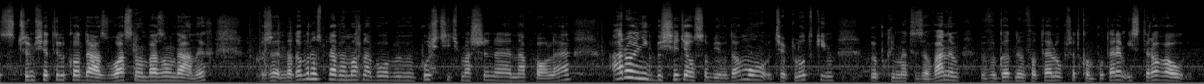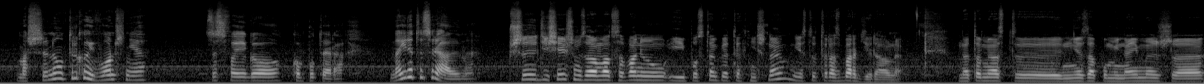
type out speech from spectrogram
z czym się tylko da, z własną bazą danych, że na dobrą sprawę można byłoby wypuścić maszynę na pole, a rolnik by siedział sobie w domu cieplutkim lub klimatyzowanym, w wygodnym fotelu przed komputerem i sterował maszyną tylko i wyłącznie ze swojego komputera. Na ile to jest realne? Przy dzisiejszym zaawansowaniu i postępie technicznym jest to coraz bardziej realne. Natomiast y, nie zapominajmy, że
